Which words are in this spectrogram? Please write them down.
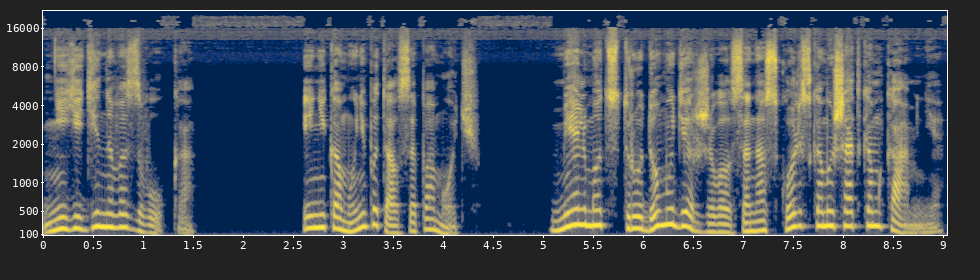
ни единого звука и никому не пытался помочь. Мельмот с трудом удерживался на скользком и шатком камне.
